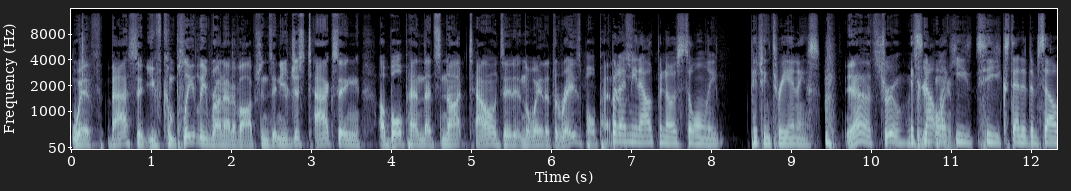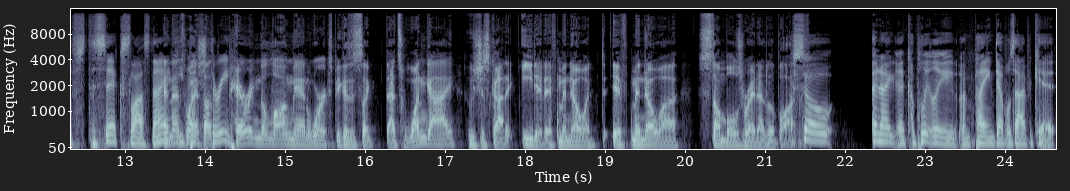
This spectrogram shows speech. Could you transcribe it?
with Bassitt, you've completely run out of options, and you're just taxing a bullpen that's not talented in the way that the Rays bullpen. But is. I mean, Alek Manoah is still only pitching three innings. Yeah, that's true. That's it's not point. like he he extended himself to six last night. And that's he why I thought three. pairing the long man works because it's like that's one guy who's just got to eat it if Manoah if Manoah stumbles right out of the block. So, and I, completely I'm playing devil's advocate.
